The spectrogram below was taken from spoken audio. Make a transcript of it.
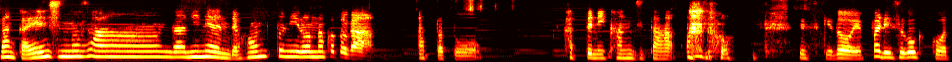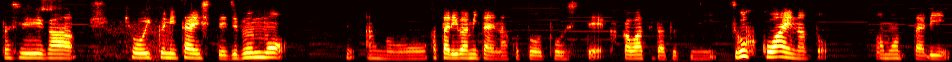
なんか、遠心野さんが2年で本当にいろんなことがあったと、勝手に感じた、あの、ですけど、やっぱりすごくこう、私が教育に対して自分も、あの、語り場みたいなことを通して関わってた時に、すごく怖いなと思ったり、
